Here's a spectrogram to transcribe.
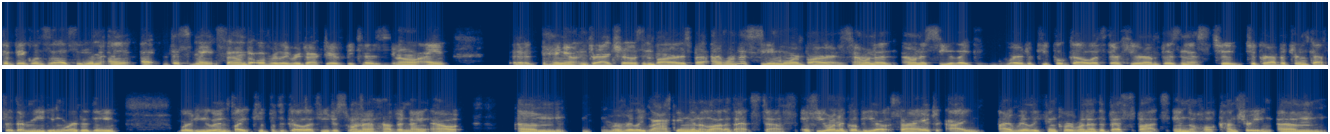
the big ones that I see, and I, I, this might sound overly reductive because you know I uh, hang out in drag shows and bars, but I want to see more bars. I want to I want to see like where do people go if they're here on business to to grab a drink after their meeting? Where do they where do you invite people to go if you just want to have a night out? Um, we're really lacking in a lot of that stuff. If you want to go be outside, I I really think we're one of the best spots in the whole country. Um,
